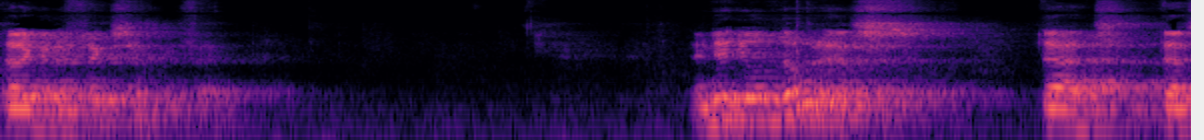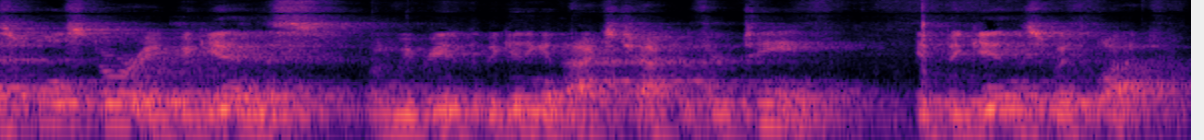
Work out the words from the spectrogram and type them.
that are going to fix everything. And yet you'll notice that this whole story begins when we read at the beginning of Acts chapter 13. It begins with what?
